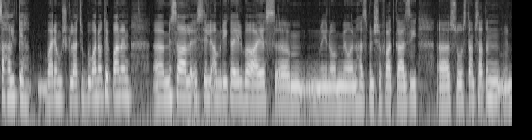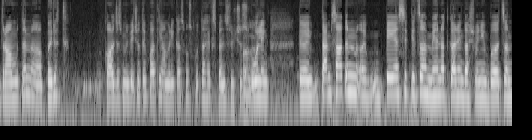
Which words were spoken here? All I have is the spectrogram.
سہل کیٚنٛہہ۔ واریاہ مُشکِلات چھِ۔ بہٕ وَنو تۄہہِ پَنٕنۍ مِثال أسۍ ییٚلہِ اَمریٖکا ییٚلہِ بہٕ آیَس نو میون ہَسبَنٛڈ شفات قاضی سُہ اوس تَمہِ ساتہٕ درٛامُت پٔرِتھ۔ کالجَس منٛز بیٚیہِ چھو تۄہہِ پَتہٕ ہٕے اَمریٖکاہَس منٛز کوٗتاہ ایٚکٕسپینسِو چھُ سکوٗلِنٛگ تہٕ تَمہِ ساتہٕ پیٚیہِ اَسہِ تیٖژاہ محنت کَرٕنۍ دۄشوٕنی بٲژَن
